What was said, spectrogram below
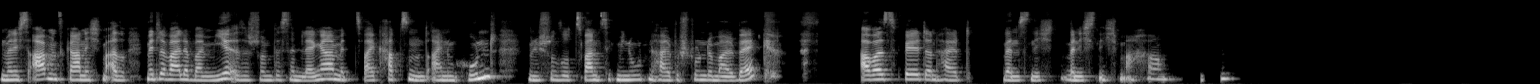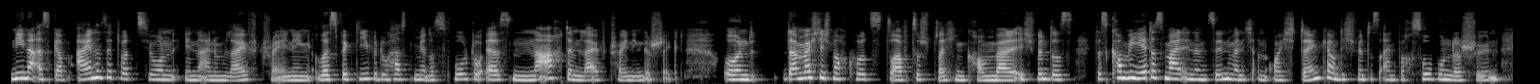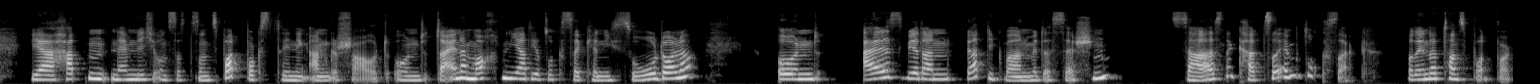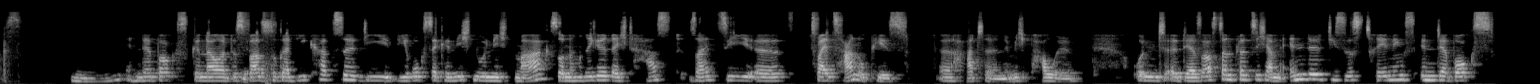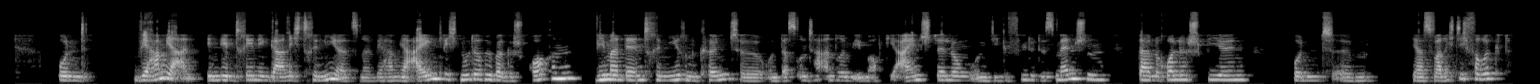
Und wenn ich es abends gar nicht mehr, also mittlerweile bei mir ist es schon ein bisschen länger mit zwei Katzen und einem Hund, bin ich schon so 20 Minuten, halbe Stunde mal weg. Aber es fehlt dann halt, wenn es nicht, wenn ich es nicht mache. Nina, es gab eine Situation in einem Live-Training, respektive du hast mir das Foto erst nach dem Live-Training geschickt. Und da möchte ich noch kurz drauf zu sprechen kommen, weil ich finde, das, das kommt mir jedes Mal in den Sinn, wenn ich an euch denke und ich finde das einfach so wunderschön. Wir hatten nämlich uns das so ein Spotbox-Training angeschaut und deine mochten ja die Rucksäcke nicht so dolle. Und als wir dann fertig waren mit der Session, saß eine Katze im Rucksack oder in der Transportbox. Mhm, in der Box, genau. Das war sogar die Katze, die die Rucksäcke nicht nur nicht mag, sondern regelrecht hasst, seit sie äh, zwei Zahn-OPs äh, hatte, nämlich Paul. Und äh, der saß dann plötzlich am Ende dieses Trainings in der Box. Und wir haben ja in dem Training gar nicht trainiert, sondern wir haben ja eigentlich nur darüber gesprochen, wie man denn trainieren könnte und dass unter anderem eben auch die Einstellung und die Gefühle des Menschen da eine Rolle spielen. Und ähm, ja, es war richtig verrückt.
